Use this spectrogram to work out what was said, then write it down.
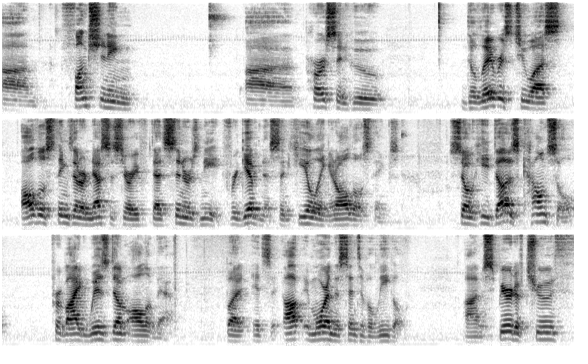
um, functioning uh, person who delivers to us all those things that are necessary that sinners need forgiveness and healing and all those things. So He does counsel, provide wisdom, all of that. But it's uh, more in the sense of a legal. Um, spirit of truth,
